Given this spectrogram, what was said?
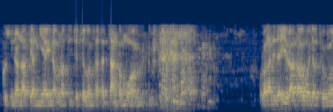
Gus latihan kiai nek menawa dijajal wong santet cangkemmu. Kalau nganti saya ora tahu mau coba dongo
